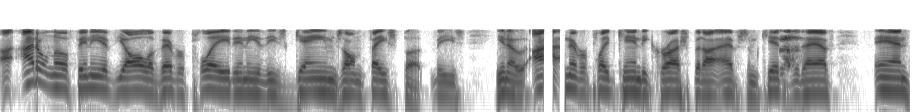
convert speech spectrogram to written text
I, I don't know if any of y'all have ever played any of these games on Facebook. These you know I've never played Candy Crush, but I have some kids that have, and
